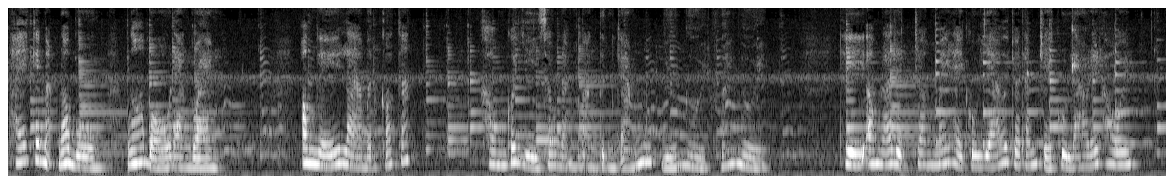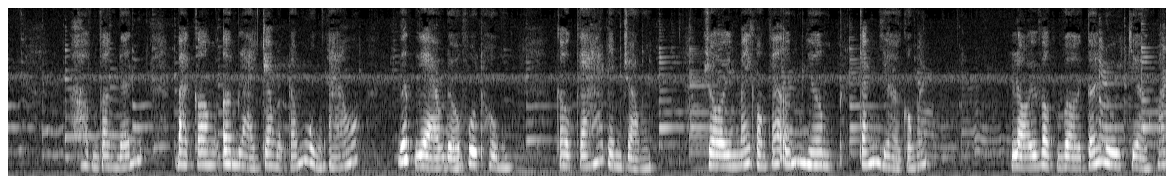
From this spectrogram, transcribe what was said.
Thấy cái mặt nó buồn, ngó bộ đàng hoàng. Ông nghĩ là mình có cách. Không có gì sâu nặng bằng tình cảm giữa người với người. Thì ông đã rịch chân mấy thầy cô giáo cho đám trẻ cù lao đấy thôi. Hôm Văn đến, bà con ôm lại cho một đống quần áo Gấp gạo đổ vô thùng Câu cá đem rộng. Rồi mấy con cá ốm nhôm Trắng giờ con mắt. Lội vật vờ tới lui chờ hóa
